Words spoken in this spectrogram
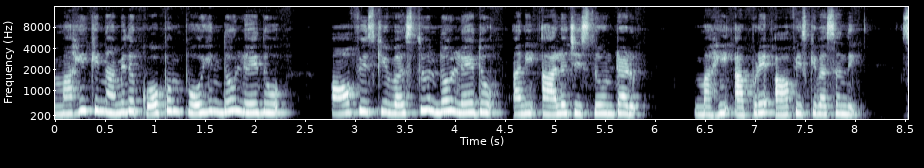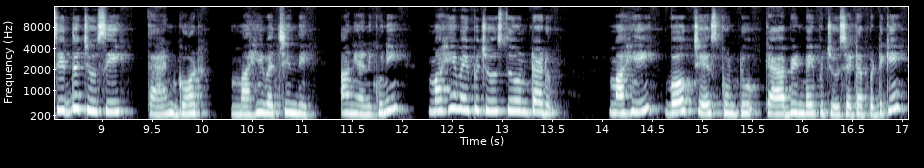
మహికి నా మీద కోపం పోయిందో లేదో ఆఫీస్కి వస్తుందో లేదో అని ఆలోచిస్తూ ఉంటాడు. మహి అప్పుడే ఆఫీస్కి వస్తుంది. సిద్ధు చూసి థ్యాంక్ గాడ్ మహి వచ్చింది అని అనుకుని మహి వైపు చూస్తూ ఉంటాడు. మహి వర్క్ చేసుకుంటూ క్యాబిన్ వైపు చూసేటప్పటికి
